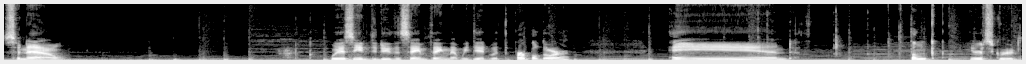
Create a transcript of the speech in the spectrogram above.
So now, we just need to do the same thing that we did with the purple door. And... Thunk. You're screwed.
